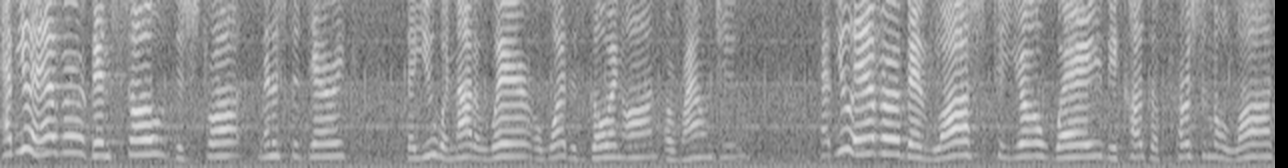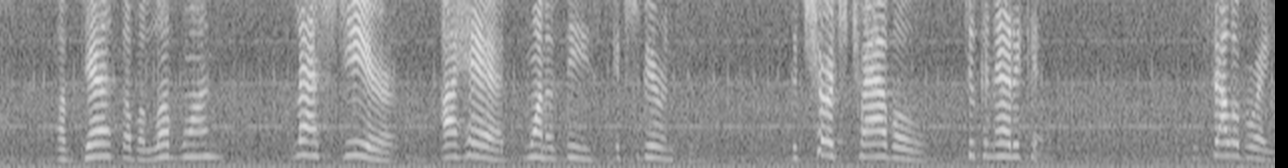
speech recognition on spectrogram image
Have you ever been so distraught, Minister Derek, that you were not aware of what is going on around you? Have you ever been lost to your way because of personal loss, of death of a loved one? Last year, I had one of these experiences. The church traveled to Connecticut to celebrate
